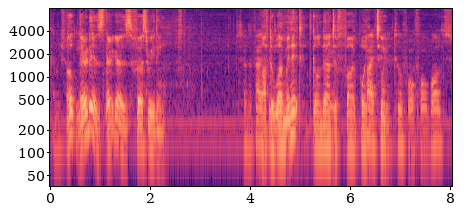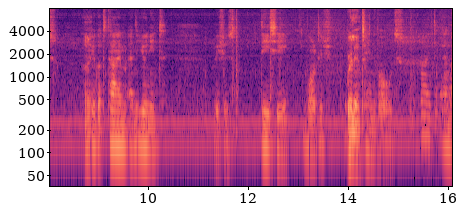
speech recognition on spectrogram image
Coming Oh, there it is. There it goes. First reading. So the first After reading one minute, it's gone down to is 5.2. 5.244 volts. Right. You got time and unit, which is DC voltage Brilliant. in volts. Right, and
